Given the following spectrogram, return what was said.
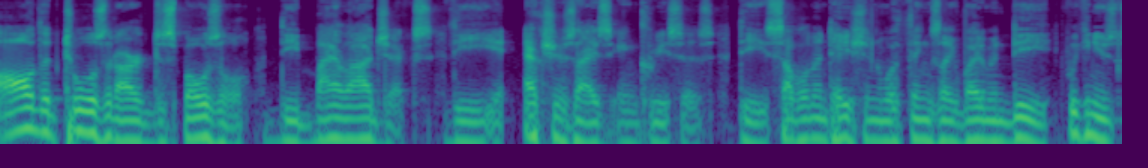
all the tools at our disposal, the biologics, the exercise increases, the supplementation with things like vitamin D. If we can use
